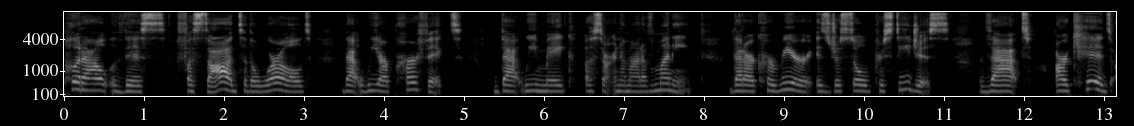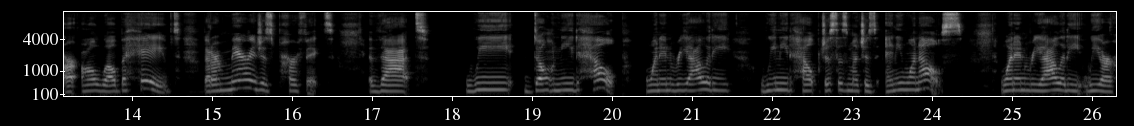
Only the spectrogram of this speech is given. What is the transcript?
put out this facade to the world that we are perfect, that we make a certain amount of money, that our career is just so prestigious, that our kids are all well behaved, that our marriage is perfect, that we don't need help, when in reality, we need help just as much as anyone else. When in reality, we are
